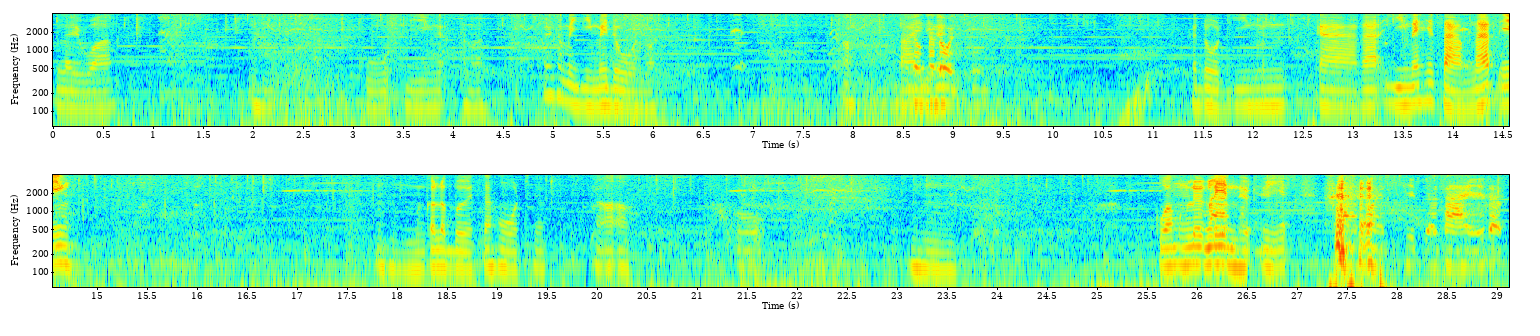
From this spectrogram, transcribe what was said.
อะไรวะกูยิงอะมาเฮ้ยทำไมยิงไม่โดนวะอะตายต้องดิกระโดดยิงกระโดดยิงมันกากอะยิงได้แค่สามนัดเองอื้อหือมึงก็ระเบิดซะโหดเชียว เอาเอากูอื้อหือกูว่ามึงเลิกเล่นเถอะอย่างเงี้ยลองหน่อยผิดจะตายไอ้สัตว์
